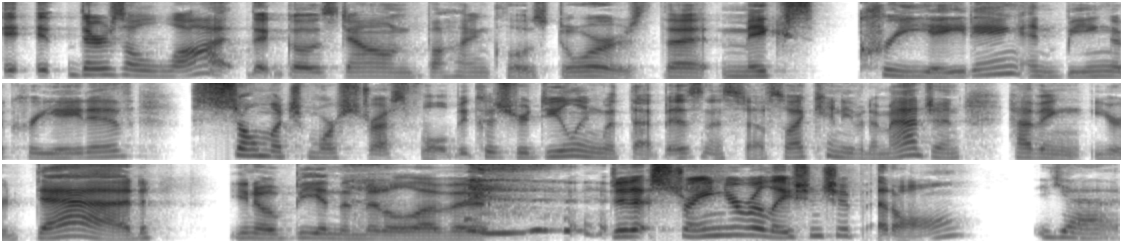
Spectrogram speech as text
it, it, there's a lot that goes down behind closed doors that makes creating and being a creative so much more stressful because you're dealing with that business stuff. So I can't even imagine having your dad, you know, be in the middle of it. Did it strain your relationship at all? Yeah,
